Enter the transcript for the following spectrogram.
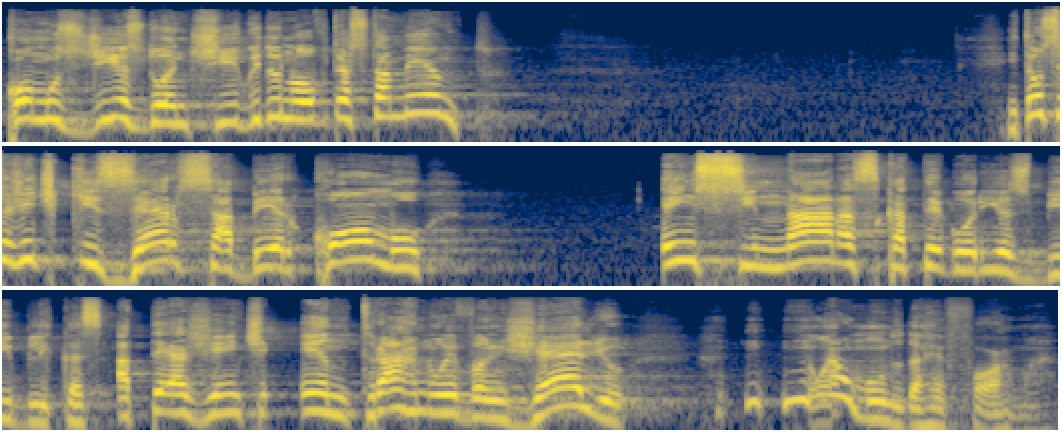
como os dias do Antigo e do Novo Testamento. Então, se a gente quiser saber como ensinar as categorias bíblicas até a gente entrar no Evangelho, não é o mundo da reforma.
